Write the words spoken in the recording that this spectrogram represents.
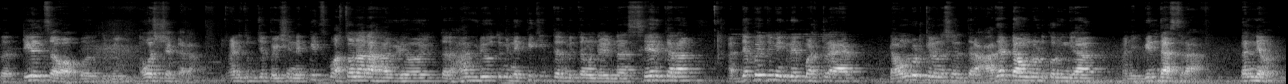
तर तेलचा वापर तुम्ही अवश्य करा. आणि तुमचे पैसे नक्कीच वाचवणारा हा व्हिडिओ आहे. तर हा व्हिडिओ तुम्ही नक्कीच इतर मित्रमंडळींना शेअर करा. अद्यापही तुम्ही ग्रेट मास्टर ॲप डाउनलोड केलं नसेल तर आजच डाउनलोड करून घ्या आणि बिंदास राहा. धन्यवाद.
